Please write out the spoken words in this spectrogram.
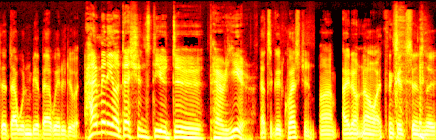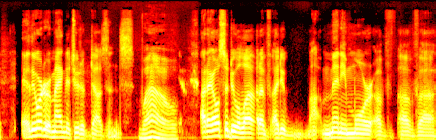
that that wouldn't be a bad way to do it. How many auditions do you do per year? That's a good question. Um, I don't know. I think it's in the uh, the order of magnitude of dozens. Wow. And I also do a lot of I do uh, many more of of uh,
